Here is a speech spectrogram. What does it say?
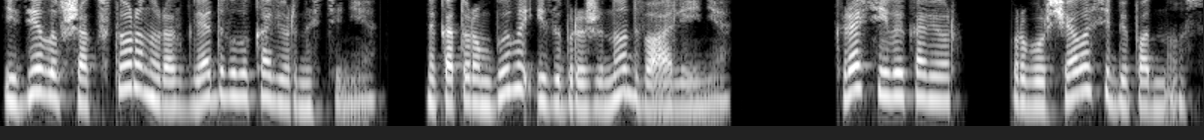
и, сделав шаг в сторону, разглядывала ковер на стене, на котором было изображено два оленя. «Красивый ковер», – пробурчала себе под нос,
